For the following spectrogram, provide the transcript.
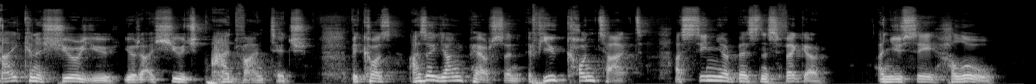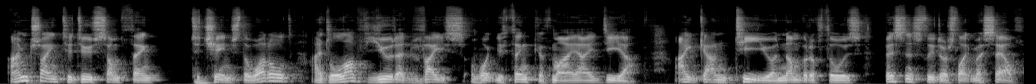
I can assure you, you're at a huge advantage because as a young person, if you contact a senior business figure and you say, Hello, I'm trying to do something to change the world. I'd love your advice on what you think of my idea. I guarantee you a number of those business leaders like myself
